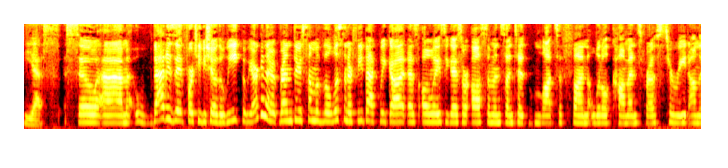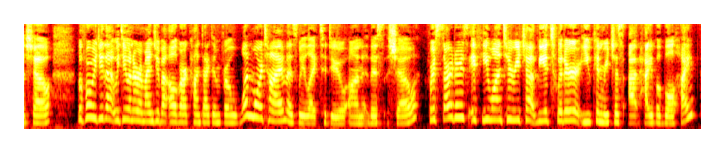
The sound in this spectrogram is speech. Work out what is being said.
Yes. So um, that is it for TV Show of the Week, but we are going to run through some of the listener feedback we got. As always, you guys were awesome and sent in lots of fun little comments for us to read on the show. Before we do that, we do want to remind you about all of our contact info one more time, as we like to do on this show. For starters, if you want to reach out via Twitter, you can reach us at Hypable Hype.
